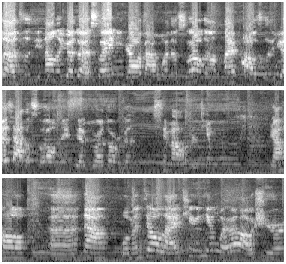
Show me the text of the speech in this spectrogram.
的自己弄的乐队，所以你知道吧？我的所有的 live house 月下的所有那些歌都是跟辛巴老师听的。然后，呃，那我们就来听一听维维老师，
